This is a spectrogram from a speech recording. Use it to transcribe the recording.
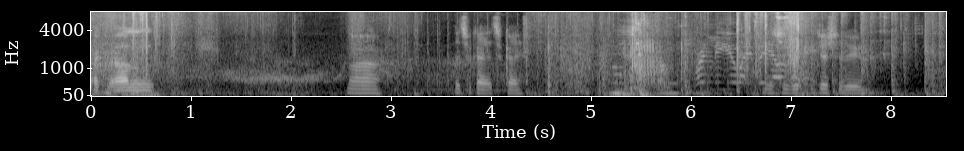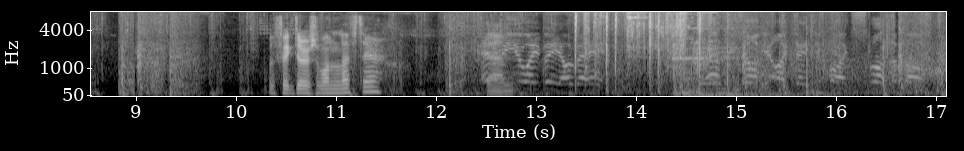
Like, um, No, it's okay. It's okay. Friendly Just overhead. to, just to do. I think there's one left there. Damn. UAV overhead. Bounty target identified. Slot the bastard.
